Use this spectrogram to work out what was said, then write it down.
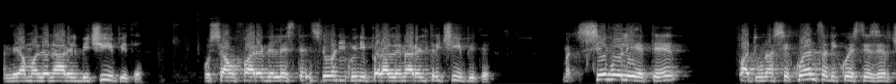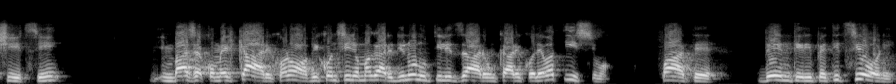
andiamo a allenare il bicipite. Possiamo fare delle estensioni, quindi per allenare il tricipite. Ma se volete, fate una sequenza di questi esercizi in base a come il carico, no? Vi consiglio magari di non utilizzare un carico elevatissimo, fate 20 ripetizioni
